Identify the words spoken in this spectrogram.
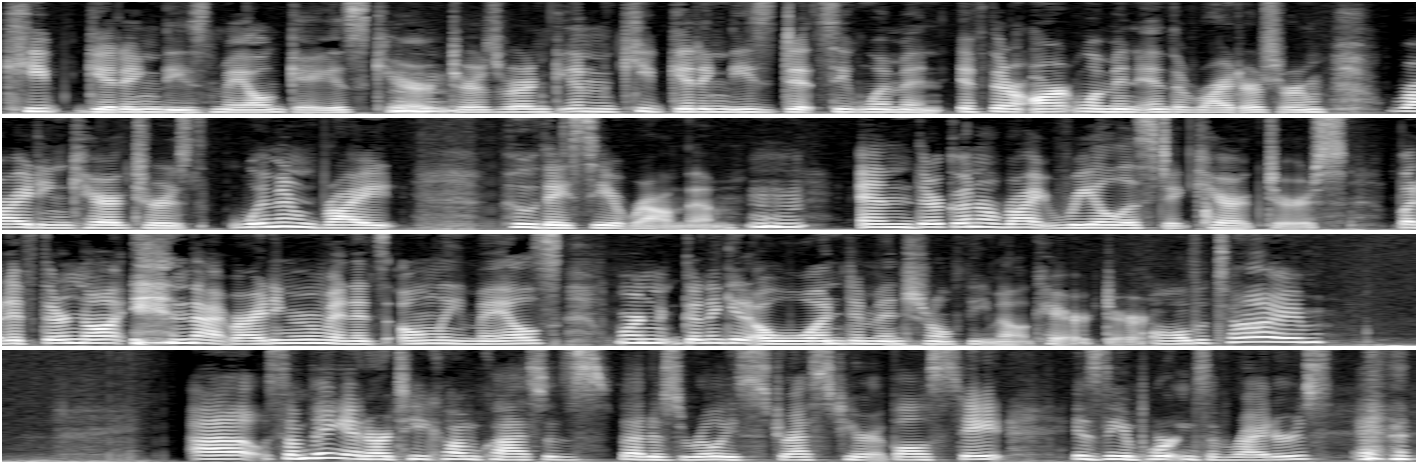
keep getting these male gaze mm-hmm. characters. We're gonna keep getting these ditzy women. If there aren't women in the writers' room writing characters, women write who they see around them. Mm-hmm. And they're gonna write realistic characters. But if they're not in that writing room and it's only males, we're gonna get a one-dimensional female character. all the time. Uh, something in our TCOM classes that is really stressed here at Ball State is the importance of writers. and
